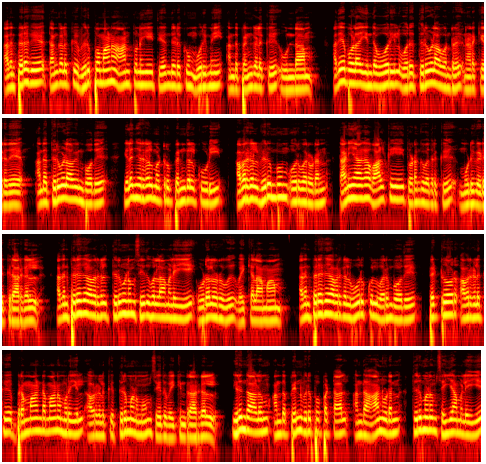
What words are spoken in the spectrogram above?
அதன் பிறகு தங்களுக்கு விருப்பமான ஆண் துணையை தேர்ந்தெடுக்கும் உரிமை அந்த பெண்களுக்கு உண்டாம். அதேபோல இந்த ஊரில் ஒரு திருவிழா ஒன்று நடக்கிறது. அந்த திருவிழாவின் போது இளைஞர்கள் மற்றும் பெண்கள் கூடி அவர்கள் விரும்பும் ஒருவருடன் தனியாக வாழ்க்கையை தொடங்குவதற்கு முடிவெடுக்கிறார்கள். அதன் பிறகு அவர்கள் திருமணம் செய்து கொள்ளாமலேயே உடலுறவு வைக்கலாமாம். அதன் பிறகு அவர்கள் ஊருக்குள் வரும்போது பெற்றோர் அவர்களுக்கு பிரம்மாண்டமான முறையில் அவர்களுக்கு திருமணமும் செய்து வைக்கின்றார்கள். இருந்தாலும் அந்த பெண் விருப்பப்பட்டால் அந்த ஆணுடன் திருமணம் செய்யாமலேயே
